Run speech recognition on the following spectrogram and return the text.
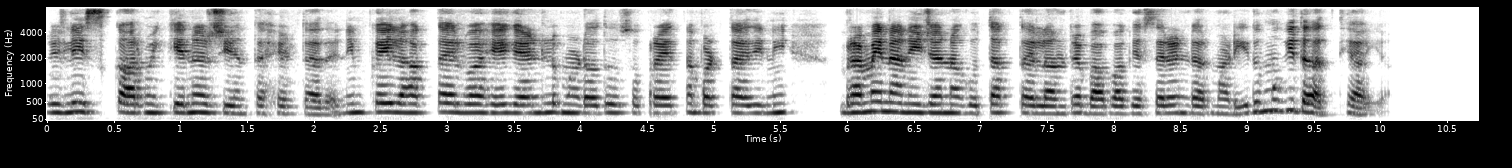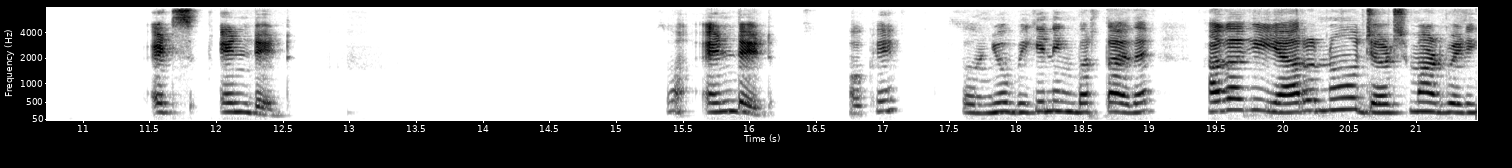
ರಿಲೀಸ್ ಕಾರ್ಮಿಕ್ ಎನರ್ಜಿ ಅಂತ ಹೇಳ್ತಾ ಇದೆ. ನಿಮ್ಮ ಕೈಲಿ ಆಗ್ತಾ ಇಲ್ವಾ? ಹೇಗೆ ಹ್ಯಾಂಡಲ್ ಮಾಡೋದು? ಸೊ ಪ್ರಯತ್ನ ಪಡ್ತಾ ಇದ್ದೀನಿ. ಭ್ರಮೆನ ನಿಜನ ಗೊತ್ತಾಗ್ತಾ ಇಲ್ಲ ಅಂದರೆ ಬಾಬಾಗೆ ಸರೆಂಡರ್ ಮಾಡಿ. ಇದು ಮುಗಿದ ಅಧ್ಯಾಯ. It's ended so ended okay so new beginning ಬರ್ತಾ ಇದೆ. ಹಾಗಾಗಿ ಯಾರನ್ನೂ ಜಡ್ಜ್ ಮಾಡಬೇಡಿ.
